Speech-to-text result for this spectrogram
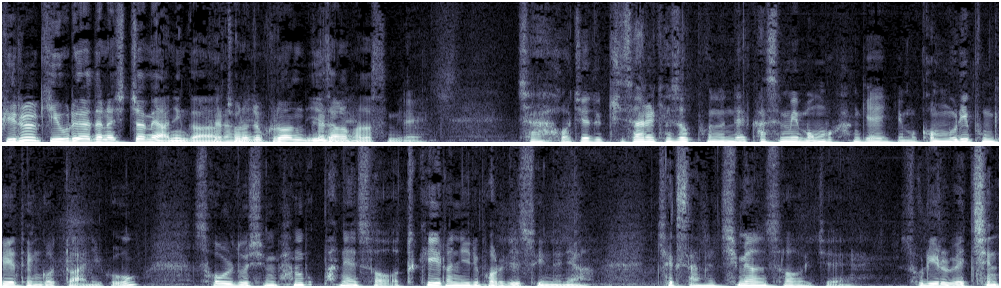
귀를 기울여야 되는 시점이 아닌가. 그러네요. 저는 좀 그런 인상을 그러네요. 받았습니다. 네. 자, 어제도 기사를 계속 보는데 가슴이 먹먹한 게 이게 뭐 건물이 붕괴된 것도 아니고 서울 도심 한복판에서 어떻게 이런 일이 벌어질 수 있느냐. 책상을 치면서 이제 소리를 외친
